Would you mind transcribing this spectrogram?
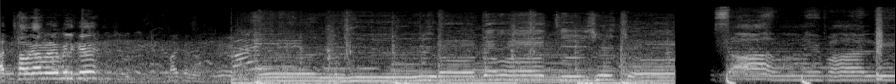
अच्छा लगा मेरे मिलके। तुझे सामने वाली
